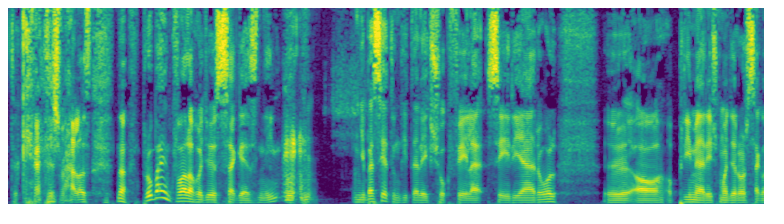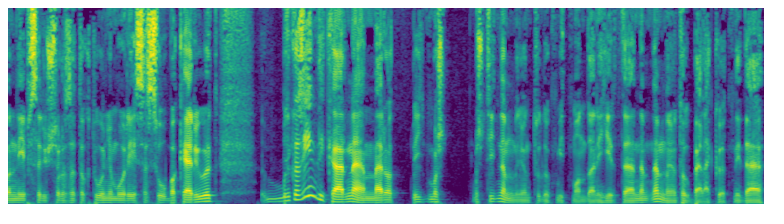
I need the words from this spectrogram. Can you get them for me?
Tökéletes válasz. Na, próbáljunk valahogy összegezni. Ugye beszéltünk itt elég sokféle szériáról, a, a primer és Magyarországon népszerű sorozatok túlnyomó része szóba került. Mondjuk az Indikár nem, mert ott így most most így nem nagyon tudok mit mondani hirtelen, nem, nem nagyon tudok belekötni, de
